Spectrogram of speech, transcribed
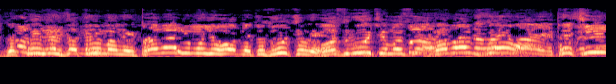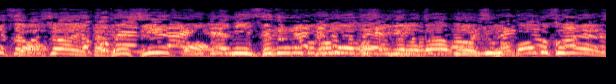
За він затриманий? Права йому його, блядь, озвучили? Озвучимо зараз. Давай вже! Присідка! Заважаєте. Присідка! Ти йому документи свої надав? Надав документи?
